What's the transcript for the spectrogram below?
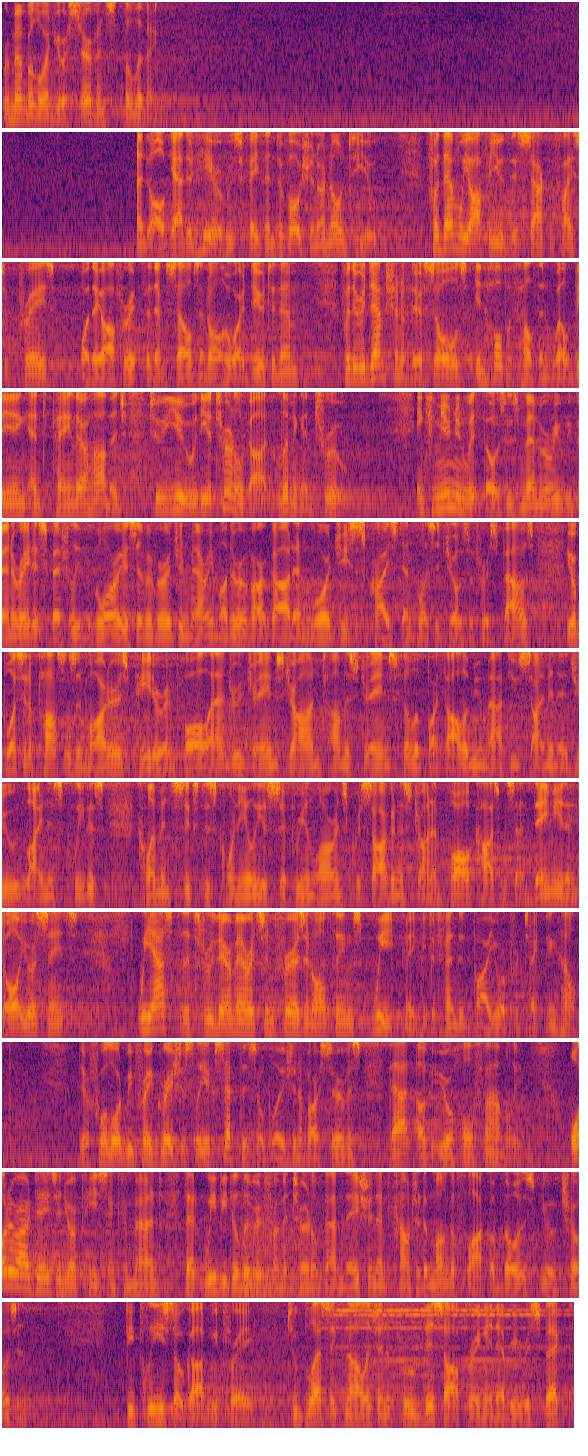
Remember, Lord, your servants, the living. And all gathered here whose faith and devotion are known to you. For them we offer you this sacrifice of praise, or they offer it for themselves and all who are dear to them, for the redemption of their souls, in hope of health and well being, and paying their homage to you, the eternal God, living and true. In communion with those whose memory we venerate, especially the glorious ever Virgin Mary, Mother of our God and Lord Jesus Christ, and blessed Joseph, her spouse, your blessed apostles and martyrs, Peter and Paul, Andrew, James, John, Thomas, James, Philip, Bartholomew, Matthew, Simon and Jude, Linus, Cletus, Clement, Sixtus, Cornelius, Cyprian, Lawrence, Chrysogonus, John and Paul, Cosmas and Damian, and all your saints. We ask that through their merits and prayers in all things, we may be defended by your protecting help. Therefore, Lord, we pray graciously accept this oblation of our service, that of your whole family. Order our days in your peace and command that we be delivered from eternal damnation and counted among the flock of those you have chosen. Be pleased, O God, we pray, to bless, acknowledge, and approve this offering in every respect.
